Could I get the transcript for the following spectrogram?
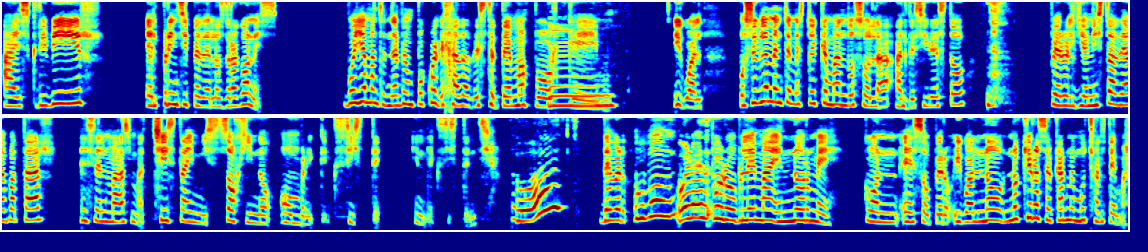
a escribir El príncipe de los dragones. voy a mantenerme un poco alejada de este tema porque Mm, igual, posiblemente me estoy quemando sola al decir esto, pero el guionista de Avatar es el más machista y misógino hombre que existe en la existencia. ¿What? De verdad, hubo un Bueno, es- problema enorme con eso, pero igual no, no quiero acercarme mucho al tema.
